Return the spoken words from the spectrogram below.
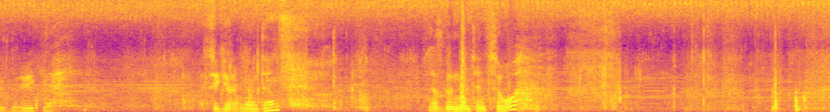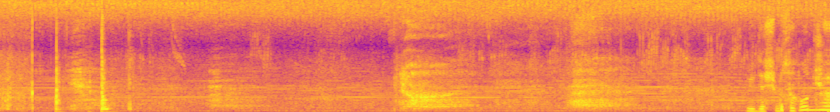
Jeigu reikia, atsigeriam vandens nes gan intensyvu. Dvidešimt sekundžių.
